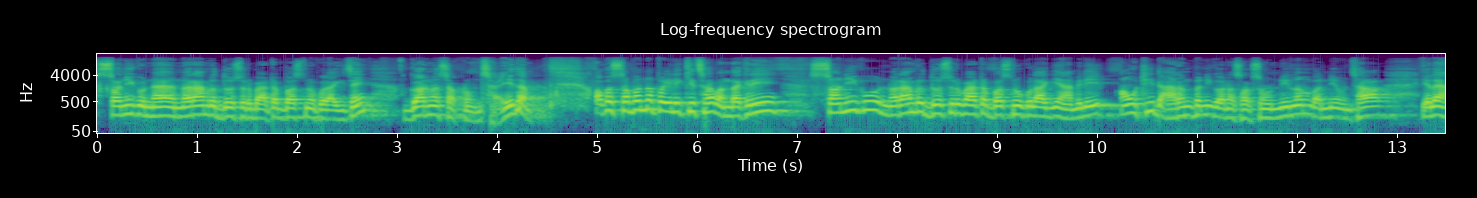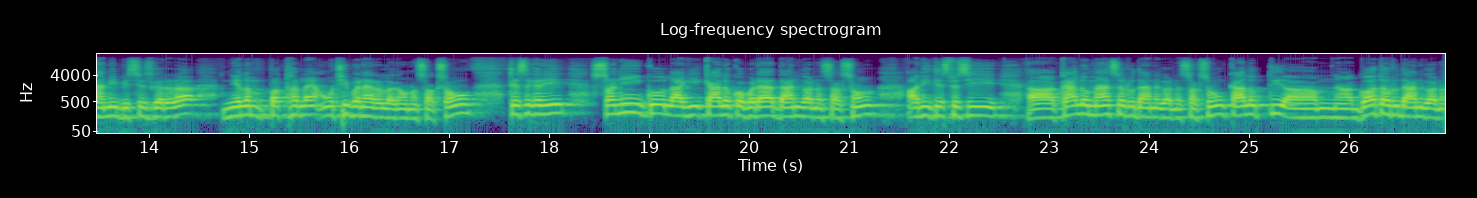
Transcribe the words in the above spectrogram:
शनिको ना नराम्रो दोषहरूबाट बस्नको लागि चाहिँ गर्न सक्नुहुन्छ है त? अब सबभन्दा पहिले के छ भन्दाखेरि शनिको नराम्रो दोस्रोबाट बस्नुको लागि हामीले औँठी धारण पनि गर्न सक्छौँ। निलम भन्ने हुन्छ। यसलाई हामी विशेष गरेर निलम पत्थरलाई औँठी बनाएर लगाउन सक्छौँ। त्यसै गरी शनिको लागि कालो कपडा दान गर्न सक्छौँ अनि त्यसपछि कालो मासहरू दान गर्न सक्छौँ कालो ति गतहरू दान गर्न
